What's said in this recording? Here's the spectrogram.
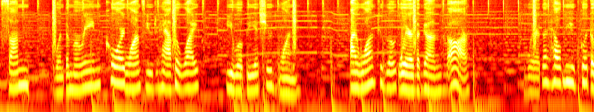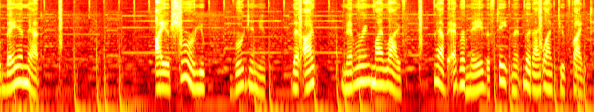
Son, when the Marine Corps wants you to have a wife, you will be issued one. I want to go where the guns are. Where the hell do you put the bayonet? I assure you, Virginia, that I, never in my life, have ever made a statement that I like to fight.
